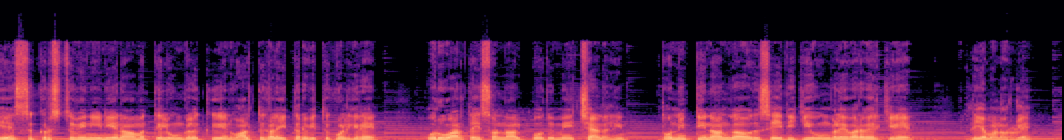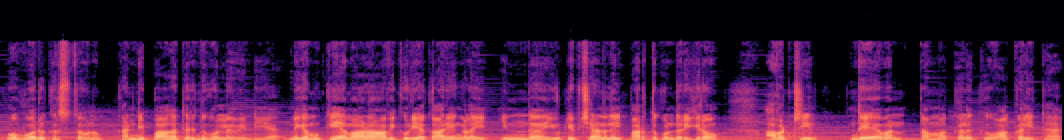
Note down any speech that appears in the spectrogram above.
இயேசு கிறிஸ்துவின் இனிய நாமத்தில் உங்களுக்கு என் வாழ்த்துக்களை தெரிவித்துக் கொள்கிறேன். ஒரு வார்த்தை சொன்னால் போதுமே சேனலின் தொண்ணூற்றி நான்காவது செய்திக்கு உங்களை வரவேற்கிறேன். பிரியமானவர்களே ஒவ்வொரு கிறிஸ்தவனும் கண்டிப்பாக தெரிந்து கொள்ள வேண்டிய மிக முக்கியமான ஆவிக்குரிய காரியங்களை இந்த யூடியூப் சேனலில் பார்த்து கொண்டிருக்கிறோம். அவற்றில் தேவன் தம் மக்களுக்கு வாக்களித்த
